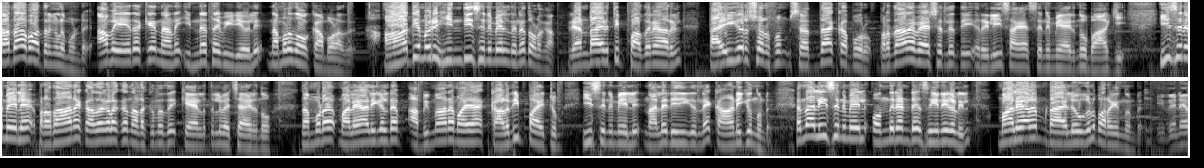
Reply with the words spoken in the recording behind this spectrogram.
കഥാപാത്രങ്ങളുമുണ്ട്. അവ ഏതൊക്കെയെന്നാണ് ഇന്നത്തെ വീഡിയോയിൽ നമ്മൾ നോക്കാൻ പോണത്. ആദ്യം ഒരു ഹിന്ദി സിനിമയിൽ നിന്ന് തുടങ്ങാം. രണ്ടായിരത്തി പതിനാറിൽ ടൈഗർ ഷെർഫും ശ്രദ്ധ കപൂറും പ്രധാന വേഷത്തിലെത്തി റിലീസായ സിനിമയായിരുന്നു ബാഗി ഈ സിനിമയിലെ പ്രധാന കഥകളൊക്കെ നടക്കുന്നത് കേരളത്തിൽ വെച്ചായിരുന്നു. നമ്മുടെ മലയാളികളുടെ അഭിമാനമായ കളരിപ്പായിട്ടും ഈ സിനിമയിൽ നല്ല രീതിയിൽ തന്നെ കാണിക്കുന്നുണ്ട്. എന്നാൽ ഈ സിനിമയിൽ ഒന്ന് രണ്ട് സീനുകളിൽ മലയാളം ഡയലോഗുകൾ പറയുന്നുണ്ട്. ഇവനെ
